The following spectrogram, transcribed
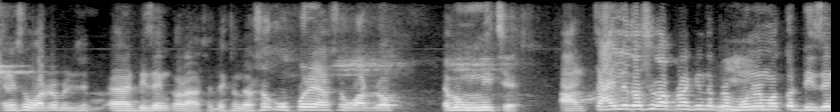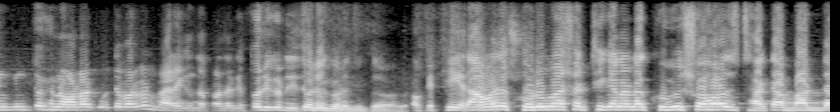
এখানে ডিজাইন করা আছে। দেখুন দর্শক উপরে আছে ওয়ার্ড্রোপ এবং নিচে। আর চাইলে দর্শক আপনারা কিন্তু আপনার মনের মতো ডিজাইন কিন্তু এখানে অর্ডার করতে পারবেন ভাইরা কিন্তু আপনাদেরকে তৈরি করে দিতে তৈরি করে দিতে পারবে। ওকে ঠিক আছে আমাদের শোরুমে আসার ঠিকানাটা খুবই সহজ ঢাকা বাড্ডা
